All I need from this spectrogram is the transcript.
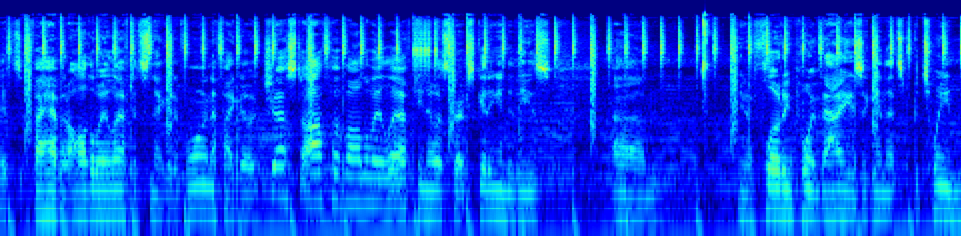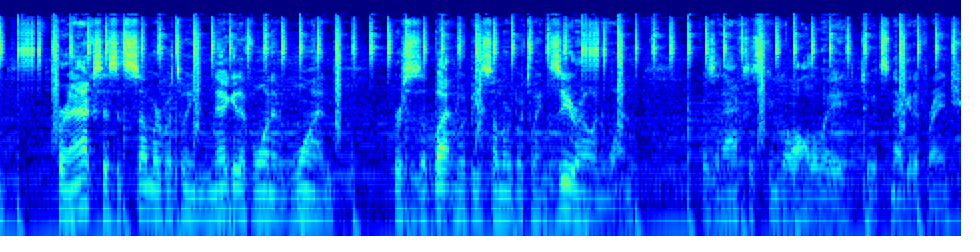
It's, if I have it all the way left, it's negative one. If I go just off of all the way left, you know, it starts getting into these, um, you know, floating point values. Again, that's between, for an axis, it's somewhere between negative one and one versus a button would be somewhere between zero and one because an axis can go all the way to its negative range.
